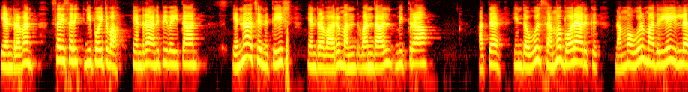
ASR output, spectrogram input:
என்றவன் சரி சரி நீ போயிட்டு வா என்று அனுப்பி வைத்தான். என்ன ஆச்சு நிதிஷ்? என்றவாறு வந் வந்தாள் மித்ரா. அத்தை இந்த ஊர் செம போரா இருக்கு. நம்ம ஊர் மாதிரியே இல்லை.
